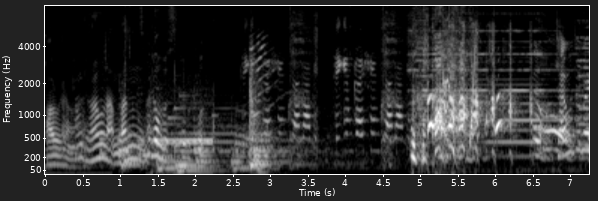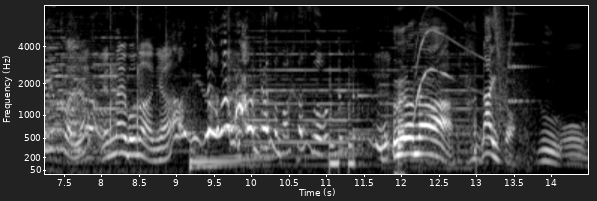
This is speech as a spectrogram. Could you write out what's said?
바로 잖아. 형 전화번호 안 받는 거 이거 뭐 스피커 지금 가신 전화기 지금 가신 전화기 잘못 전화하는 거 아니야? 옛날 번호 아니야? 바꿨어 바꿨어 도현아. 나 있어 누.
